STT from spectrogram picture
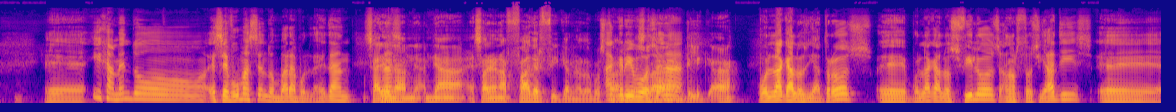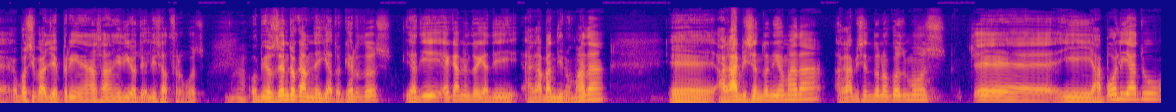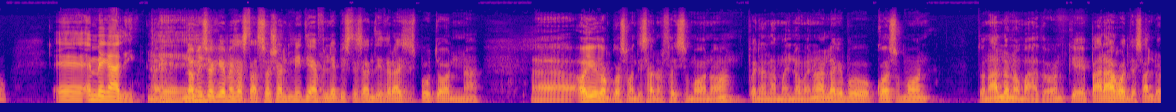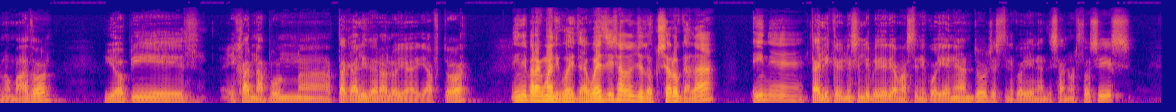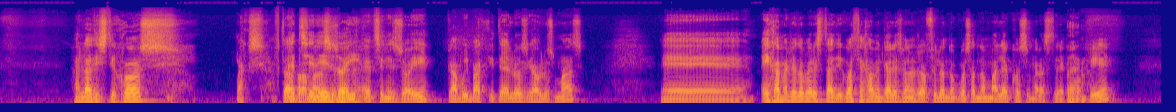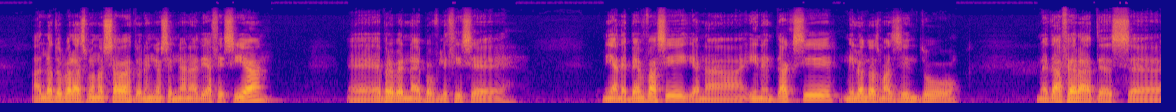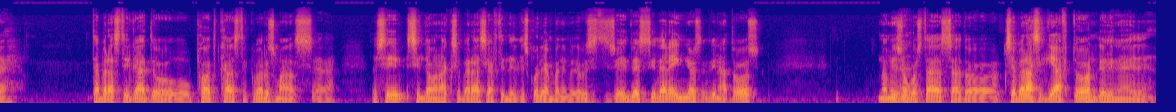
ε, είχαμε το... εσεβούμαστε τον πάρα πολλά. Ήταν Σαν ένας ένα, μια, μια- σαν ένα father figure να το πω στα, Ακριβώς, στα ένα- αγγλικά. πολλά καλός γιατρός, ε, πολλά καλός φίλος, ανορθωσιάτης, ε, όπως είπα και πριν ένας ανιδιοτελής άνθρωπος Ναι. ο οποίος δεν το έκανε για το κέρδος, γιατί έκανε το γιατί αγάπαν την ομάδα, ε, αγάπησε τον η ομάδα, αγάπησε τον ο κόσμος και η απώλεια του ε, είναι μεγάλη. Ναι. Ε, Νομίζω και μέσα στα social media βλέπεις τις αντιδράσεις που τον α, όχι τον κόσμο της ανορθώσης μόνο που είναι αναμενόμενο αλλά και που κόσμο των άλλων ομάδων και παράγοντες άλλων ομάδων οι οποίοι είχαν να πούν α, τα καλύτερα λόγια για αυτό Είναι η πραγματικότητα. Εγώ έζησα τον και το ξέρω καλά. Είναι. τα ειλικρινή συλληπιτήρια μας στην οικογένεια του και στην οικογένεια της ανόρθωσης. Αλλά δυστυχώς, εντάξει, αυτά τα Έτσι πράγματα είναι η συμβαίνουν. ζωή. Έτσι είναι η ζωή. Κάπου υπάρχει τέλος για όλους μας. Ε, είχαμε και το περιστατικό, θα είχαμε καλεσμένο τον φίλος τον Κώστα τον Μαλέκο σήμερα στην εκπομπή. Αλλά το περασμένο Σάββατο τον ένιωσε μια αδιαθεσία. Ε, έπρεπε να υποβληθεί σε μια επέμβαση για να είναι εντάξει. Μιλώντας μαζί του μετάφερα τις, ε, τα περαστικά του podcast εκ μέρους μας ε, εσύ σύντομα να ξεπεράσει αυτή τη δυσκολία που αντιμετώπισε στη ζωή του. Εσύ δερένιος, δυνατός. Νομίζω ο Κωστάς θα το ξεπεράσει και αυτό, διότι είναι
